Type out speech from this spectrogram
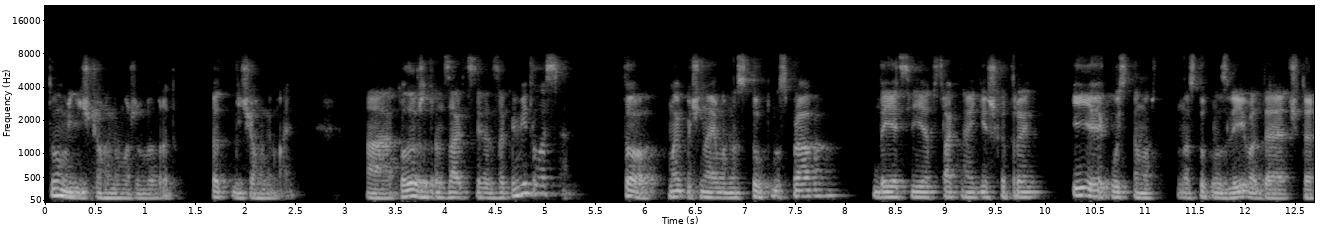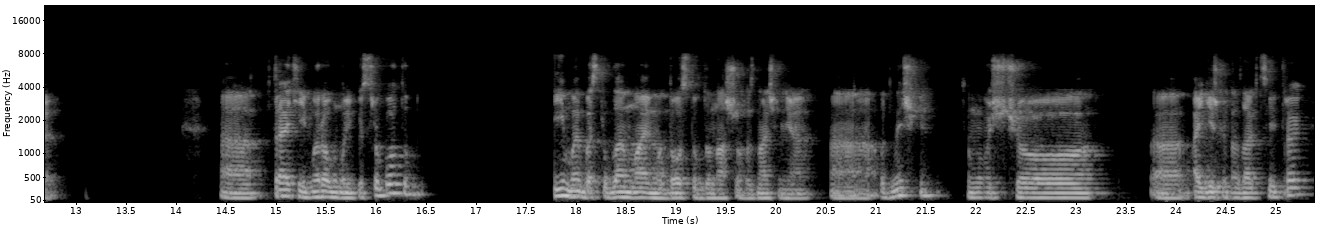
Тому ми нічого не можемо вибрати. Тут нічого немає. А коли вже транзакція закомітилася, то ми починаємо наступну справу, дається її абстрактна ID 3, і якусь там наступну зліва, де 4. В третій ми робимо якусь роботу, і ми без проблем маємо доступ до нашого значення а, одинички, тому що ID транзакції 3,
